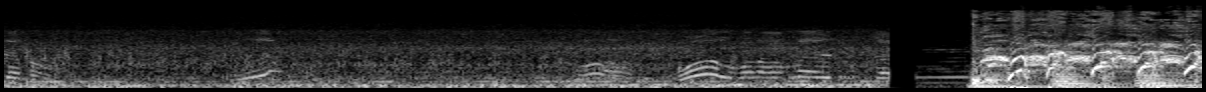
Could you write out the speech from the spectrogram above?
কেন? বল, বল মানে আমরা এরকম Yeah.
